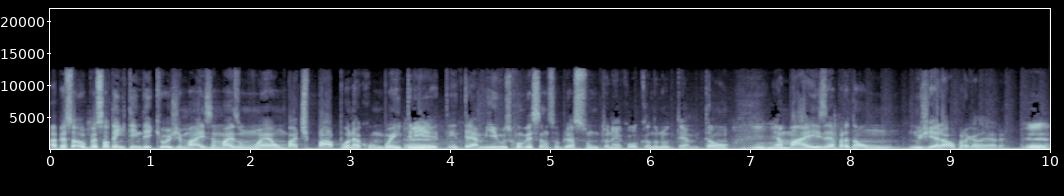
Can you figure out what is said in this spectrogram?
A pessoa, o pessoal tem que entender que hoje mais é mais um, é um bate-papo, né? Como entre, É. entre amigos conversando sobre o assunto, né? Colocando no tema. Então, Uhum. É mais é para dar um, um geral pra galera. É,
